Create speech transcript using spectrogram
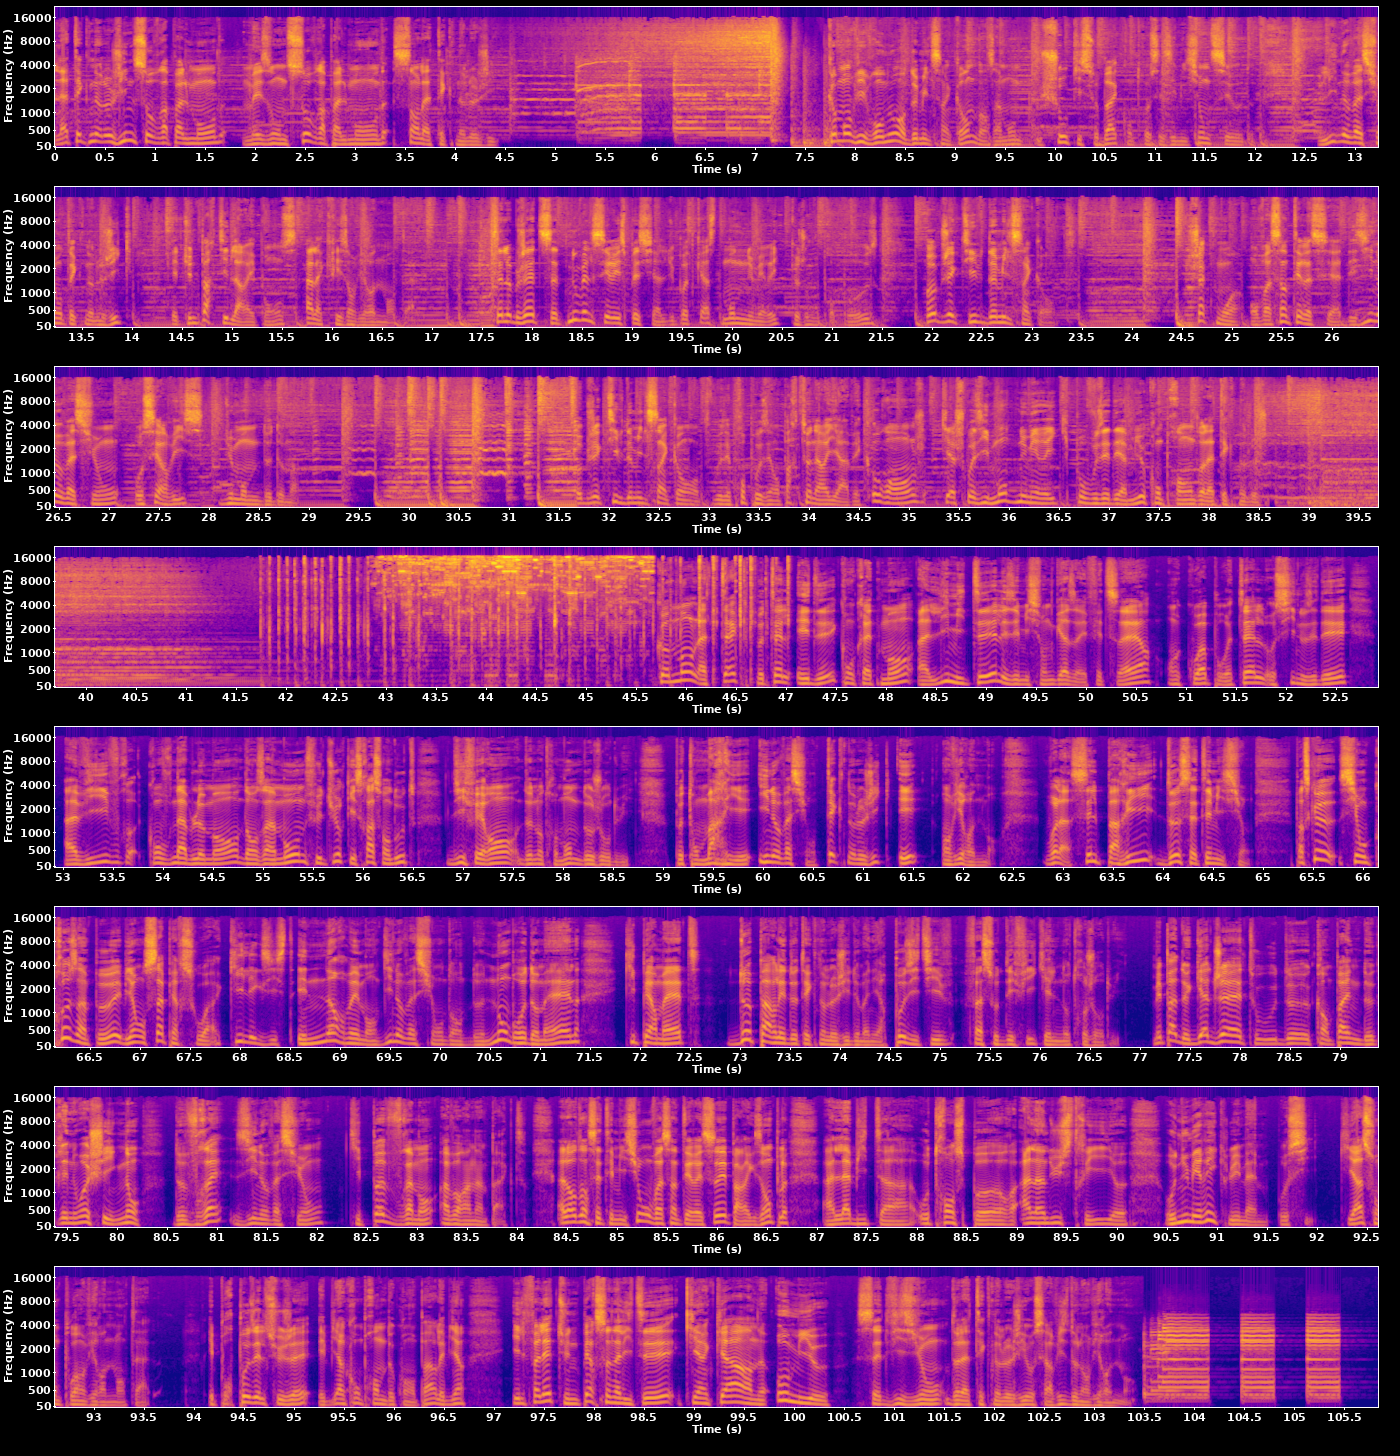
La technologie ne sauvera pas le monde, mais on ne sauvera pas le monde sans la technologie. Comment vivrons-nous en 2050 dans un monde plus chaud qui se bat contre ces émissions de CO2 L'innovation technologique est une partie de la réponse à la crise environnementale. C'est l'objet de cette nouvelle série spéciale du podcast Monde numérique que je vous propose, Objectif 2050. Chaque mois, on va s'intéresser à des innovations au service du monde de demain. Objectif 2050 vous est proposé en partenariat avec Orange, qui a choisi Monde Numérique pour vous aider à mieux comprendre la technologie. Comment la tech peut-elle aider concrètement à limiter les émissions de gaz à effet de serre? En quoi pourrait-elle aussi nous aider à vivre convenablement dans un monde futur qui sera sans doute différent de notre monde d'aujourd'hui Peut-on marier innovation technologique et environnement? Voilà, c'est le pari de cette émission. Parce que si on creuse un peu, eh bien on s'aperçoit qu'il existe énormément d'innovations dans de nombreux domaines qui permettent de parler de technologie de manière positive face aux défis qu'est le nôtre aujourd'hui. Mais pas de gadgets ou de campagnes de greenwashing, non, de vraies innovations qui peuvent vraiment avoir un impact. Alors dans cette émission, on va s'intéresser par exemple à l'habitat, au transport, à l'industrie, euh, au numérique lui-même aussi, qui a son poids environnemental. Et pour poser le sujet et bien comprendre de quoi on parle, eh bien, il fallait une personnalité qui incarne au mieux cette vision de la technologie au service de l'environnement.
